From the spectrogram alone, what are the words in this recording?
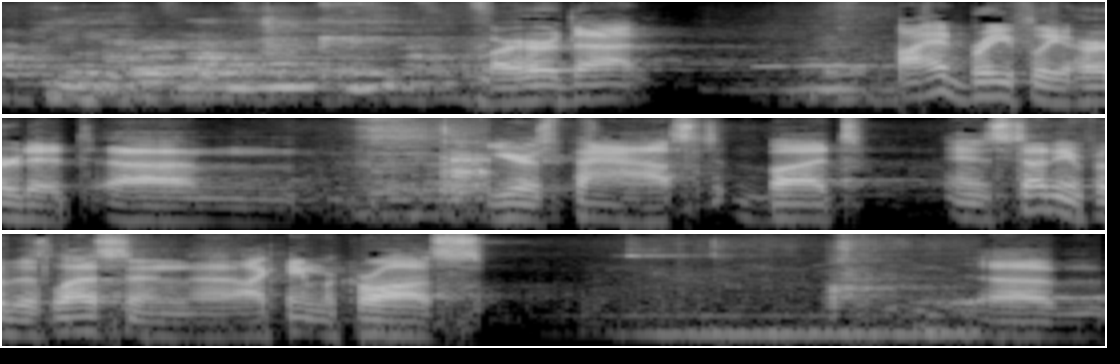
Or heard that? I had briefly heard it um, years past, but in studying for this lesson, uh, I came across, um,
